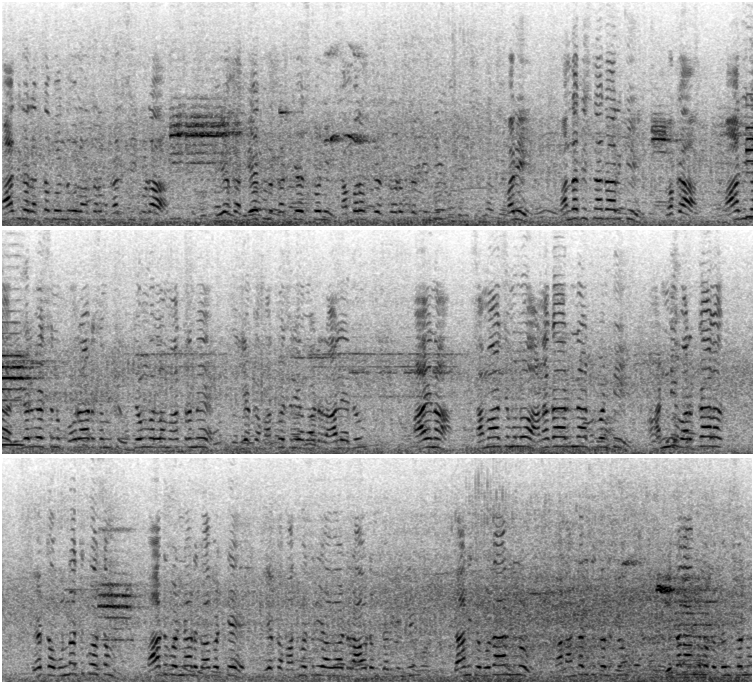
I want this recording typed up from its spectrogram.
మాదిగ రక్త బంధువులందరం కలిసి కూడా ఈ యొక్క కేకును కట్ చేసుకొని సంబరం చేసుకోవడం జరిగింది. మరి మందకృష్ణ గారికి ఒక మాదిగా రిజర్వేషన్ పోరాట సమితి ఉద్యమం వల్ల మాత్రమే ఈ యొక్క పద్మశ్రీ అవార్డు రాలేదు. ఆయన సమాజంలో అణగారినటువంటి అన్ని వర్గాల యొక్క ఉన్నతి కోసం పాటుపడినాడు కాబట్టే ఈ యొక్క పద్మశ్రీ అవార్డు రావడం జరిగింది. దానికి ఉదాహరణలు మనందరికీ తెలుసు. వికలాంగులకు పెన్షను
